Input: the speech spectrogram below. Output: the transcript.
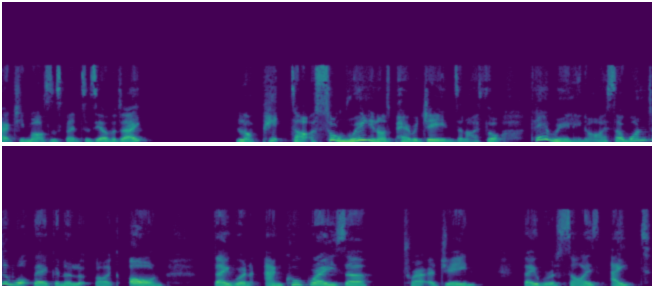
actually Marks and Spencer's the other day. And I picked up, I saw a really nice pair of jeans and I thought, they're really nice. I wonder what they're going to look like on. They were an ankle grazer trouser jean. They were a size eight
